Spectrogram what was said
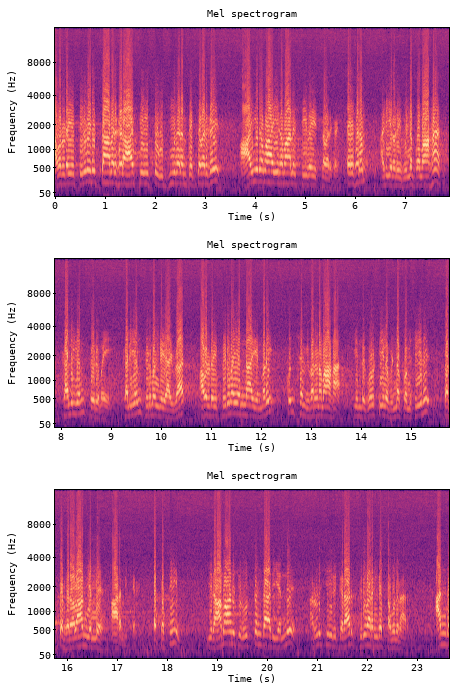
அவருடைய திருவெடுத்தாமர்கள் ஆசிரியித்து உஜ்ஜீவனம் பெற்றவர்கள் ஆயிரம் ஆயிரமான ஸ்ரீவைத்தவர்கள் சேகனம் அடியருடைய விண்ணப்பமாக கலியன் பெருமை கலியன் திருமங்கை ஆழ்வார் அவருடைய பெருமை என்ன என்பதை கொஞ்சம் விவரணமாக இந்த கோஷ்டியில விண்ணப்பம் செய்து தத்த பெறலாம் என்று ஆரம்பிக்கிறேன். அதை பத்தி இராமானுஜ நூற்றந்தாதி என்று அருள் செய்திருக்கிறார் திருவரங்க தமுதனார். அந்த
